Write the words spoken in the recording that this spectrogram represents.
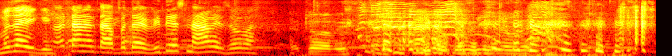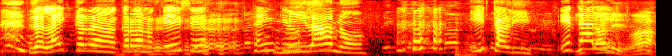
મજા આવી ગઈ અટાણે તો બધા વિદેશના આવે જોવા જો લાઈક કરવાનું કહે છે thank you Milano. Italy. Italy વાહ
